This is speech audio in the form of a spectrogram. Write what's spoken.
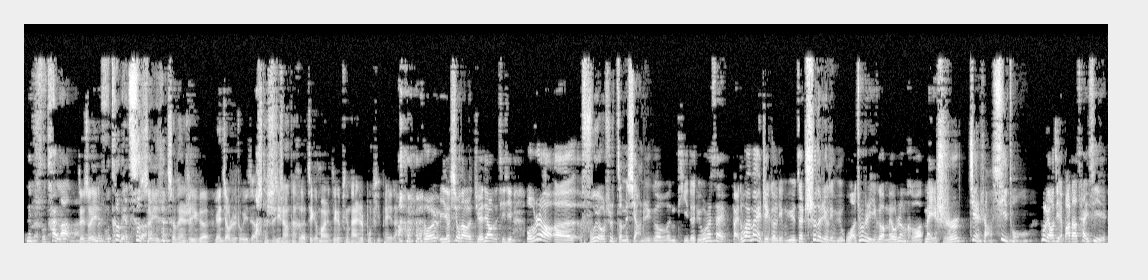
那本 书太烂了。对，所以那本书特别次。所以胶片是一个原教旨主义者，他实际上他和这个猫眼这个平台是不匹配的。我已经嗅到了绝交的气息。我不知道呃，浮游是怎么想这个问。题的，比如说在百度外卖这个领域，在吃的这个领域，我就是一个没有任何美食鉴赏系统、不了解八大菜系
